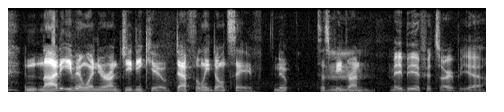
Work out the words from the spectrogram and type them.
Not even when you're on GDQ. Definitely don't save. nope. It's a speed run. Hmm. Maybe if it's RBO.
